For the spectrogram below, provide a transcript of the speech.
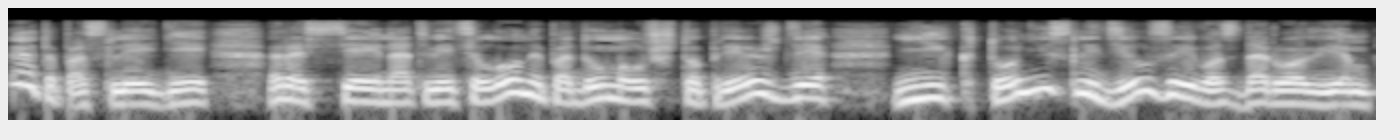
Это последний, рассеянно ответил он и подумал, что прежде никто не следил за его здоровьем.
